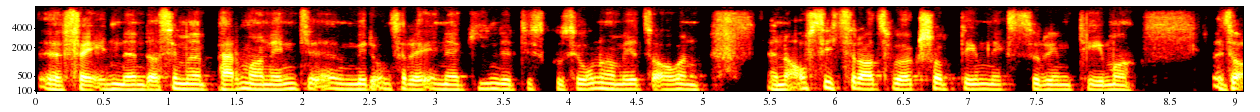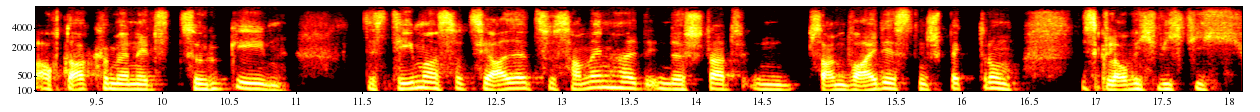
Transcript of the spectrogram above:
äh, verändern? Da sind wir permanent äh, mit unserer Energie in der Diskussion, haben wir jetzt auch einen, einen Aufsichtsratsworkshop demnächst zu dem Thema. Also auch da können wir nicht zurückgehen das Thema sozialer Zusammenhalt in der Stadt in seinem weitesten Spektrum ist, glaube ich, wichtig.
